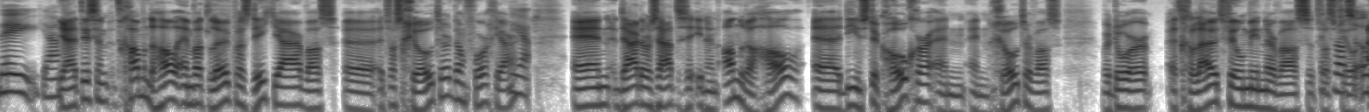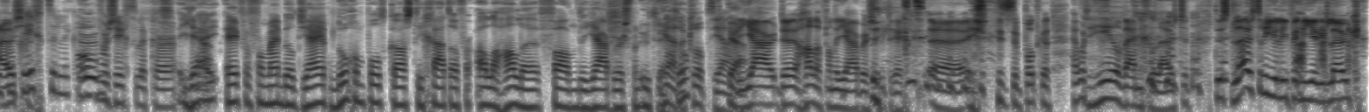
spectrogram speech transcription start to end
Nee, ja. Ja, het is een het gammende hal. En wat leuk was dit jaar, was eh, het was groter dan vorig jaar. Ja. En daardoor zaten ze in een andere hal, eh, die een stuk hoger en, en groter was. Waardoor het geluid veel minder was. Het, Het was, veel overzichtelijker. overzichtelijker. Jij, Ja. even voor mijn beeld, jij hebt nog een podcast die gaat over alle hallen van de jaarbeurs van Utrecht, Ja, dat toch? klopt. Ja. Ja. De, jaar, de Hallen van de Jaarbeurs Utrecht eh, is, is de podcast. Hij wordt heel weinig geluisterd. Dus luisteren jullie, vinden jullie leuk?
